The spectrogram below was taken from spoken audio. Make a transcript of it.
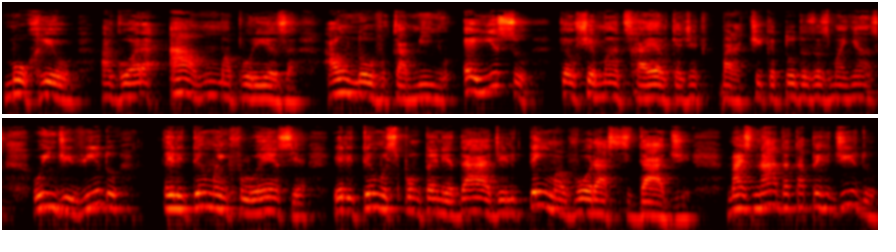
morreu, agora há uma pureza, há um novo caminho. É isso que é o Shema de Israel que a gente pratica todas as manhãs. O indivíduo ele tem uma influência, ele tem uma espontaneidade, ele tem uma voracidade mas nada está perdido.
